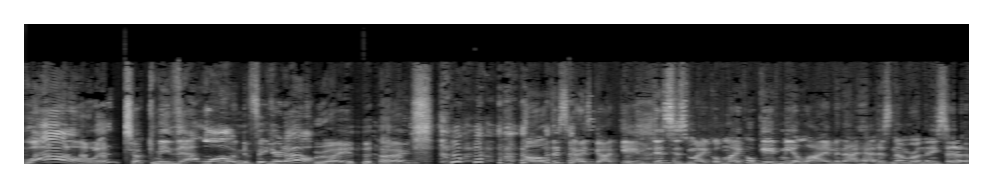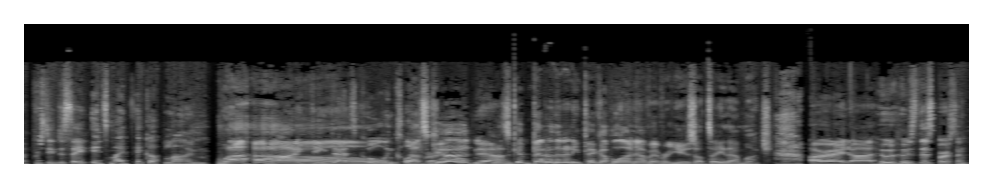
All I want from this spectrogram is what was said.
wow. It took me that long to figure it out. Right? Right? oh, this guy's got game. This is Michael. Michael gave me a lime and I had his number. And then he said, I proceeded to say, it's my pickup lime. Wow. I think that's cool and clever. That's good. Yeah. That's good. Better than any pickup line I've ever used. I'll tell you that much. All right. Uh, who, who's this person?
